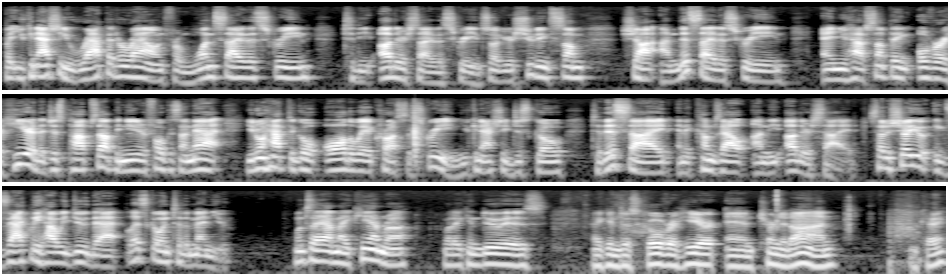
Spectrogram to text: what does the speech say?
but you can actually wrap it around from one side of the screen to the other side of the screen. So if you're shooting some shot on this side of the screen and you have something over here that just pops up and you need to focus on that, you don't have to go all the way across the screen. You can actually just go to this side and it comes out on the other side. So to show you exactly how we do that, let's go into the menu. Once I have my camera, what I can do is I can just go over here and turn it on, okay?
